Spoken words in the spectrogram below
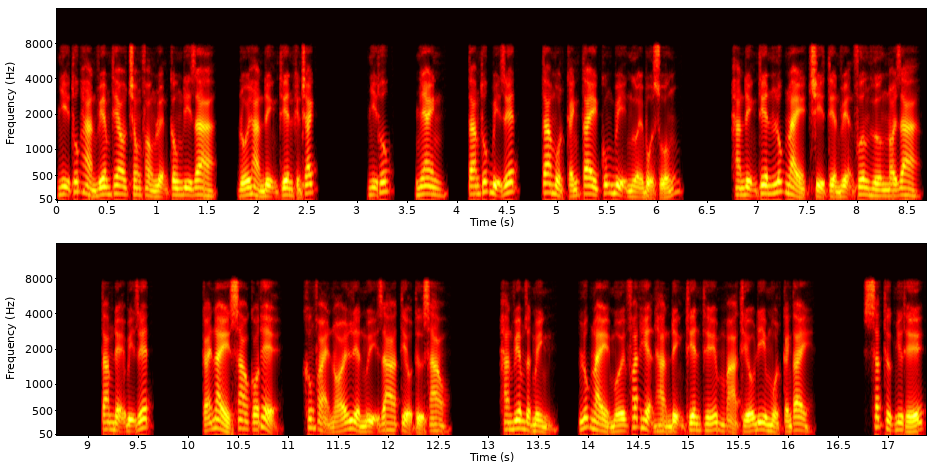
nhị thúc hàn viêm theo trong phòng luyện công đi ra, đối hàn định thiên khiển trách. nhị thúc, nhanh, tam thúc bị giết, ta một cánh tay cũng bị người bổ xuống hàn định thiên lúc này chỉ tiền viện phương hướng nói ra, tam đệ bị giết. Cái này sao có thể? Không phải nói liền ngụy ra tiểu tử sao? Hàn viêm giật mình, lúc này mới phát hiện hàn định thiên thế mà thiếu đi một cánh tay. Xác thực như thế,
